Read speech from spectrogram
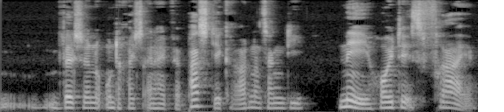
welche Unterrichtseinheit verpasst ihr gerade? Und dann sagen die, nee, heute ist frei.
